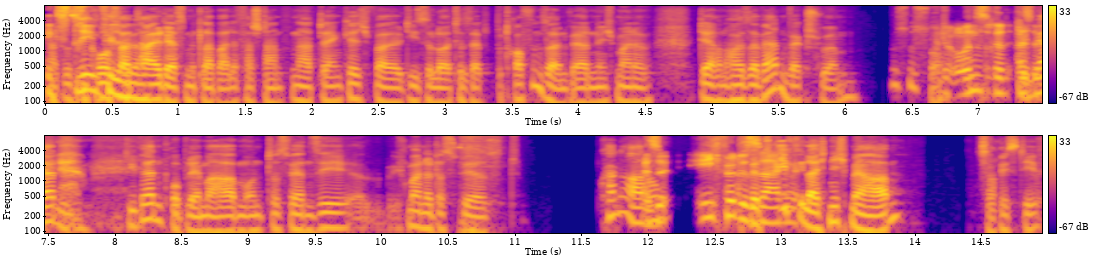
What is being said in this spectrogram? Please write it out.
Das ist ein Extrem großer. Teil, der es mittlerweile verstanden hat, denke ich, weil diese Leute selbst betroffen sein werden. Ich meine, deren Häuser werden wegschwimmen. Das ist so. Und unsere, Die, also, werden, die werden Probleme haben und das werden sie, ich meine, dass wir es, keine Ahnung, also ich würde wir Steve sagen, vielleicht nicht mehr haben. Sorry, Steve.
